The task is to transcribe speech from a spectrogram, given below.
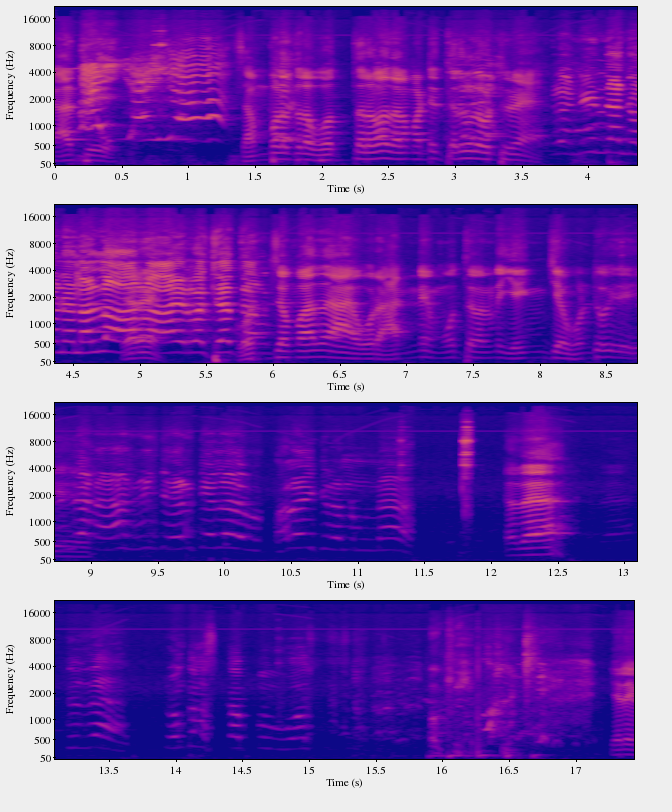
காத்தி சம்பளத்துல ஒத்த ரூபா தர மாட்டேன் தெருவில் விட்டுருவேன். கொஞ்சமாவது ஒரு அண்ணன் மூத்தவர்னு எங்க கொண்டு போய் எதை? ஓகே இல்லை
